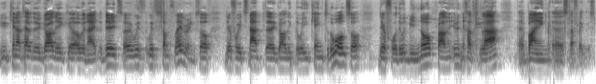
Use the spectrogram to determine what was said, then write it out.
you cannot have the garlic uh, overnight, but there it's uh, with with some flavoring. So therefore, it's not uh, garlic the way it came to the world. So therefore, there would be no problem even nichat uh, buying uh, stuff like this.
